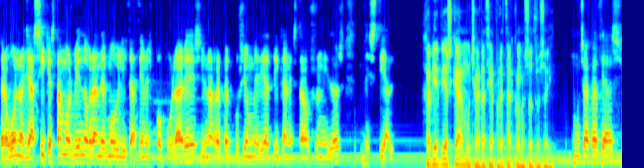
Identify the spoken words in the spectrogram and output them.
Pero bueno, ya sí que estamos viendo grandes movilizaciones populares y una repercusión mediática en Estados Unidos bestial. Javier Biosca, muchas gracias por estar con nosotros hoy. Muchas gracias.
